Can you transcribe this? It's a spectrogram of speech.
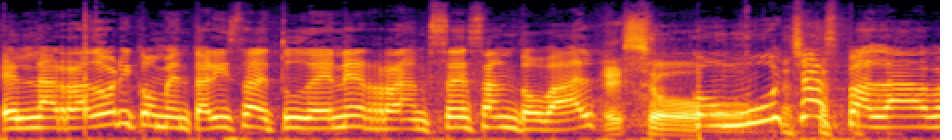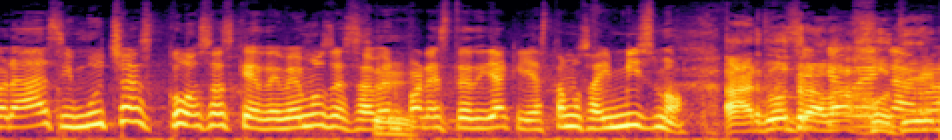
el narrador y comentarista de TUDN, Ramsés Sandoval. Eso. Con muchas palabras y muchas cosas que debemos de saber Sí. para este día, que ya estamos ahí mismo. Arduo Así trabajo venga, tienes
